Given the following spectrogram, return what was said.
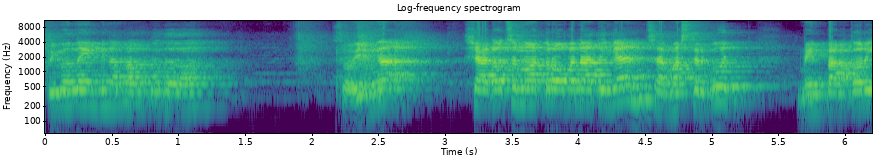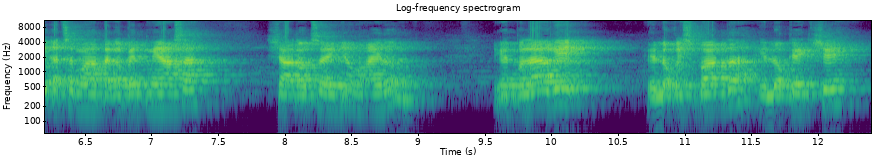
Siguro na yung pinapag ko doon. oh. So, yun nga. Shoutout sa mga tropa natin dyan, sa Master Good, Main Factory, at sa mga taga-Pet Miyasa. Shoutout sa inyo, mga idol. Ingat palagi. Hello Kisbata, Hello Kekshe,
